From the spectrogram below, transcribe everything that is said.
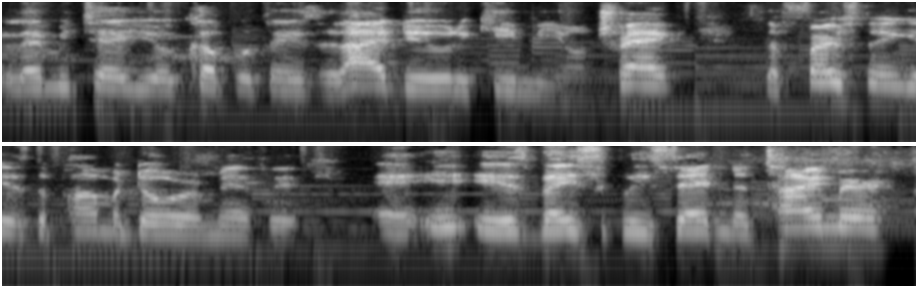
let me tell you a couple things that I do to keep me on track. The first thing is the Pomodoro method, and it is basically setting a timer.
